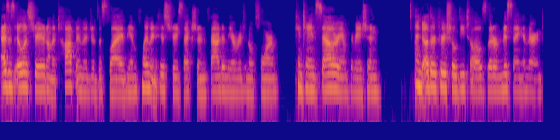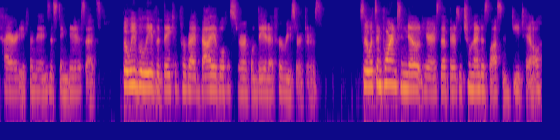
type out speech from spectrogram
As is illustrated on the top image of the slide, the employment history section found in the original form contains salary information and other crucial details that are missing in their entirety from the existing data sets but we believe that they can provide valuable historical data for researchers. So what's important to note here is that there's a tremendous loss of detail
